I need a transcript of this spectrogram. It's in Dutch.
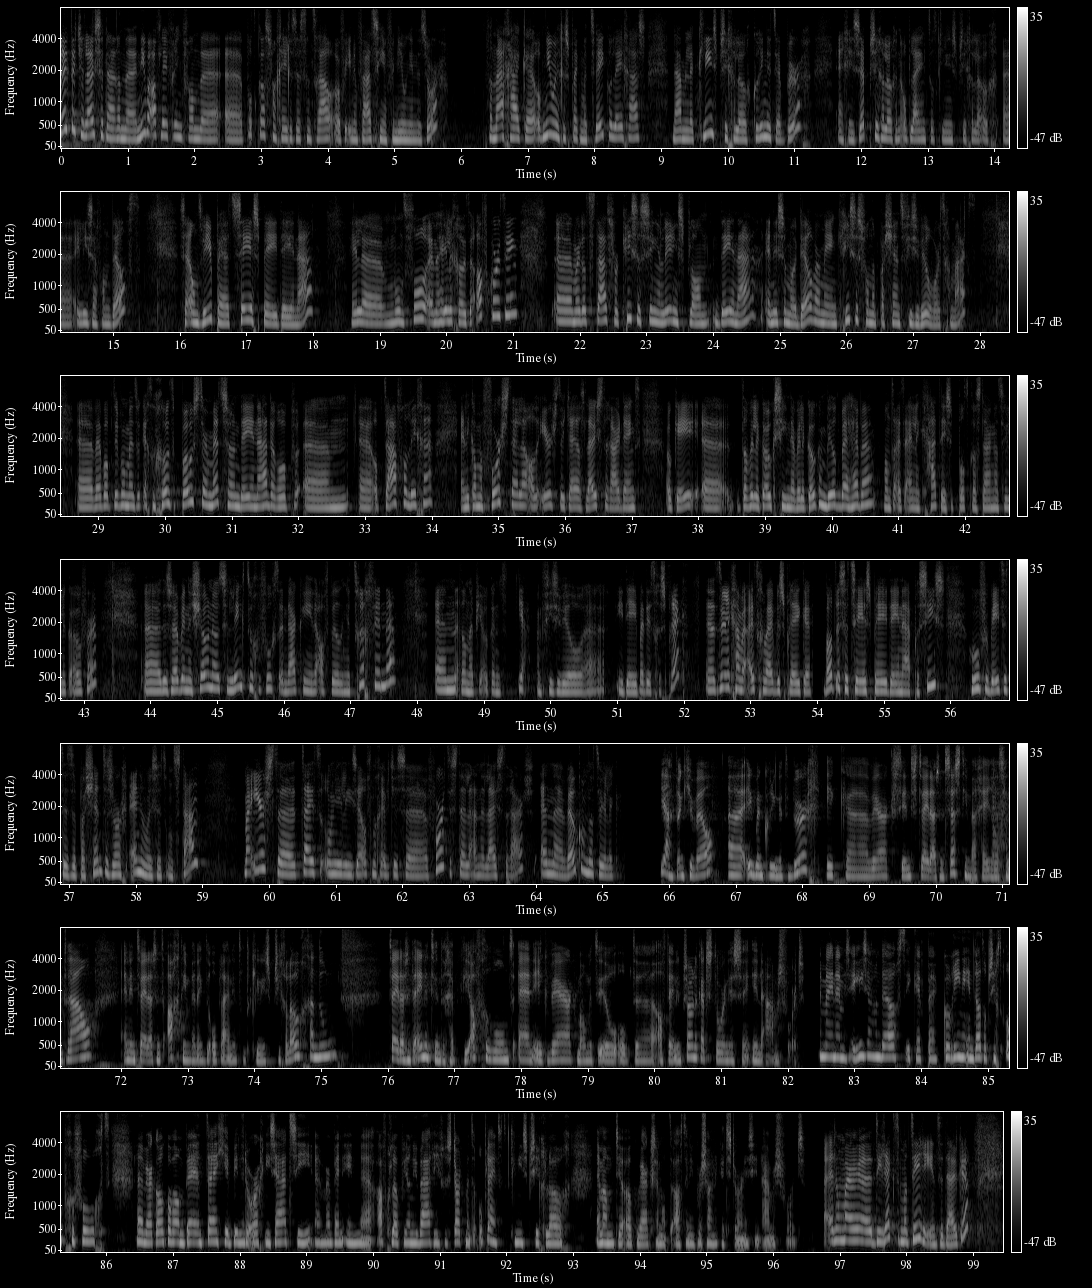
Leuk dat je luistert naar een uh, nieuwe aflevering van de uh, podcast van GGZ Centraal over innovatie en vernieuwing in de zorg. Vandaag ga ik uh, opnieuw in gesprek met twee collega's, namelijk klinisch psycholoog Corine Terburg en GZ-psycholoog in opleiding tot klinisch psycholoog Elisa van Delft. Zij ontwierpen het CSP-DNA, hele mond vol en een hele grote afkorting. Maar dat staat voor Crisis Signaleringsplan DNA en is een model waarmee een crisis van een patiënt visueel wordt gemaakt. Uh, we hebben op dit moment ook echt een grote poster met zo'n DNA erop um, uh, op tafel liggen. En ik kan me voorstellen allereerst dat jij als luisteraar denkt... oké, uh, dat wil ik ook zien, daar wil ik ook een beeld bij hebben. Want uiteindelijk gaat deze podcast daar natuurlijk over. dus we hebben in de show notes een link toegevoegd... en daar kun je de afbeeldingen terugvinden. En dan heb je ook een, ja, een visueel uh, idee bij dit gesprek. En natuurlijk gaan we uitgebreid bespreken wat is het CSP-DNA precies, hoe verbetert het de patiëntenzorg en hoe is het ontstaan. Maar eerst uh, tijd om jullie zelf nog eventjes uh, voor te stellen aan de luisteraars. En welkom natuurlijk. Ja, dankjewel. ik ben Corine de Burg. Ik werk sinds 2016 bij GGZ Centraal. En in 2018 ben ik de opleiding tot klinisch psycholoog gaan doen. 2021 heb ik die afgerond en ik werk momenteel op de afdeling persoonlijkheidsstoornissen in Amersfoort. En mijn naam is Elisa van Delft. Ik heb uh, Corine in dat opzicht opgevolgd. Uh, werk ook al wel een, een, tijdje binnen de organisatie, uh, maar ben in afgelopen januari gestart met de opleiding tot klinisch psycholoog. En momenteel ook werkzaam op de afdeling persoonlijkheidsstoornissen in Amersfoort. En om maar direct de materie in te duiken,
